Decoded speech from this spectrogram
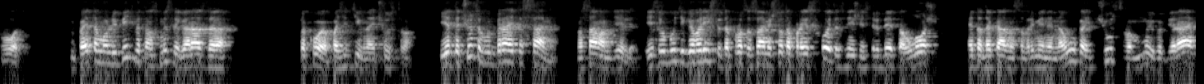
Вот. И поэтому любить в этом смысле гораздо такое позитивное чувство. И это чувство вы выбираете сами, на самом деле. Если вы будете говорить, что это просто с вами что-то происходит из внешней среды, это ложь, это доказано современной наукой. Чувства мы выбираем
